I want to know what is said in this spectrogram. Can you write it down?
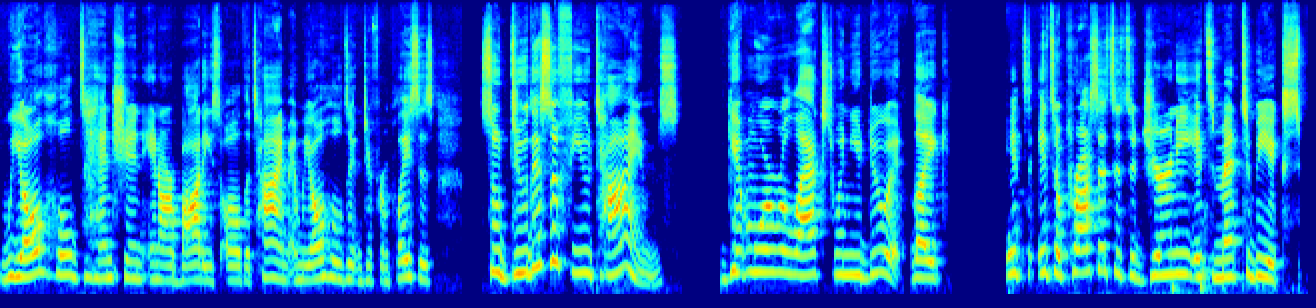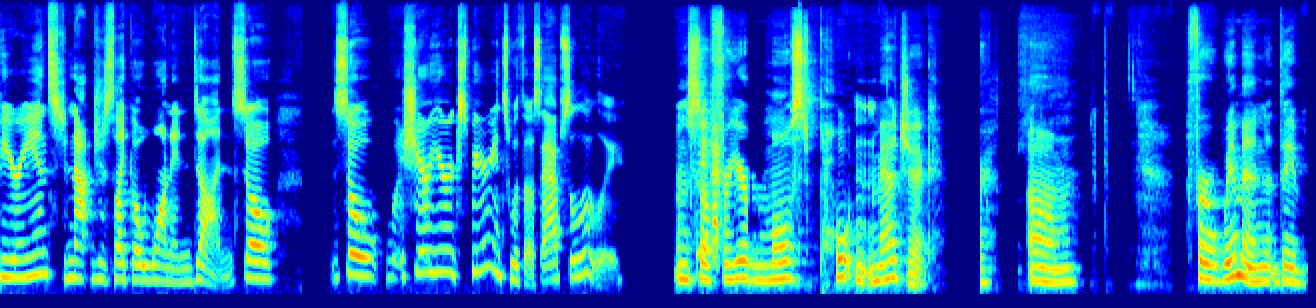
We all hold tension in our bodies all the time and we all hold it in different places. So do this a few times get more relaxed when you do it like it's it's a process it's a journey it's meant to be experienced not just like a one and done so so share your experience with us absolutely. And so for your most potent magic um for women the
